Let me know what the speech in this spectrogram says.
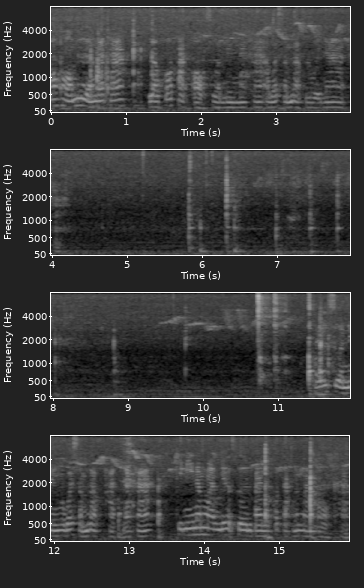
อหอมเหลืองนะคะ เราก็ตักออกส่วนหนึ่งนะคะ เอาไว้สำหรับโรยหน้าค่ะแล้วส่วนหนึ่งเอาไว้สำหรับผัดนะคะ ทีนี้น้ำมันเยอะเกินไปเราก็ตักน้ำมันออกค่ะ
